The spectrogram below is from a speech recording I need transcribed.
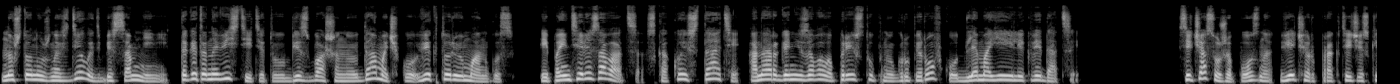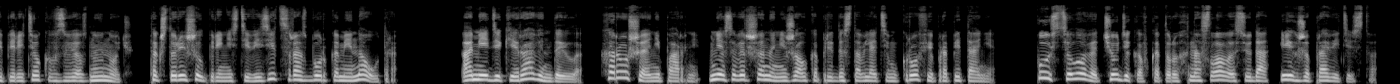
Но что нужно сделать, без сомнений, так это навестить эту безбашенную дамочку Викторию Мангус и поинтересоваться, с какой стати она организовала преступную группировку для моей ликвидации. Сейчас уже поздно, вечер практически перетек в звездную ночь, так что решил перенести визит с разборками на утро. А медики Равендейла — хорошие они парни, мне совершенно не жалко предоставлять им кровь и пропитание. Пусть ловят чудиков, которых наслало сюда их же правительство.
